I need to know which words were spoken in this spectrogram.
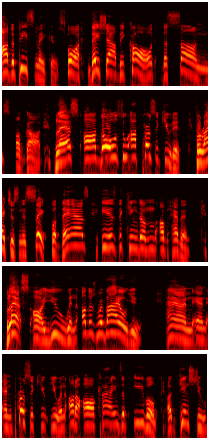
are the peacemakers, for they shall be called the sons of God. Blessed are those who are persecuted for righteousness' sake, for theirs is the kingdom of heaven. Blessed are you when others revile you and and and persecute you and utter all kinds of evil against you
